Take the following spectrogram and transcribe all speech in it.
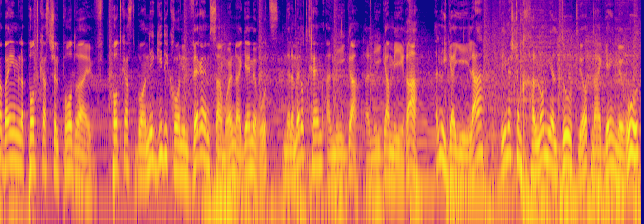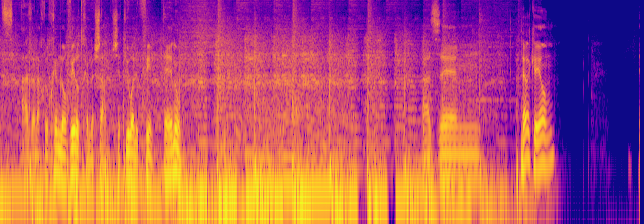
הבאים לפודקאסט של ProDrive, פודקאסט בו אני, גידי קרונין וראם סמואל, נהגי מרוץ, נלמד אתכם על נהיגה, על נהיגה מהירה, על נהיגה יעילה, ואם יש לכם חלום ילדות להיות נהגי מרוץ, אז אנחנו יכולים להוביל אתכם לשם, שתהיו אלופים. תהנו. אז אמ, הפרק היום uh,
